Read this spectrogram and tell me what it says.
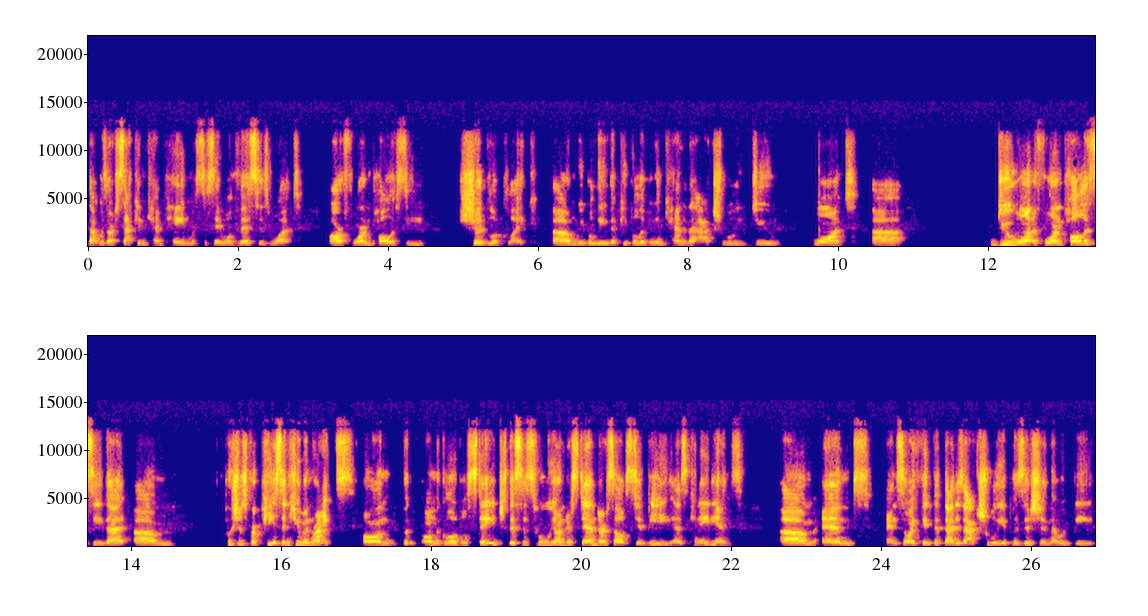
that was our second campaign was to say, well, this is what our foreign policy should look like. Um, we believe that people living in Canada actually do want, uh, do want a foreign policy that um, pushes for peace and human rights on the on the global stage. This is who we understand ourselves to be as Canadians, um, and and so I think that that is actually a position that would be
